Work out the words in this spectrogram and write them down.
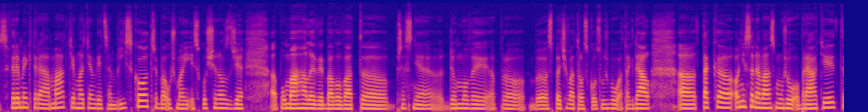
z firmy, která má k těmhle těm věcem blízko, třeba už mají i zkušenost, že uh, pomáhali vybavovat uh, přesně domovy pro spečovatelskou službu a tak dál, tak oni se na vás můžou obrátit,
